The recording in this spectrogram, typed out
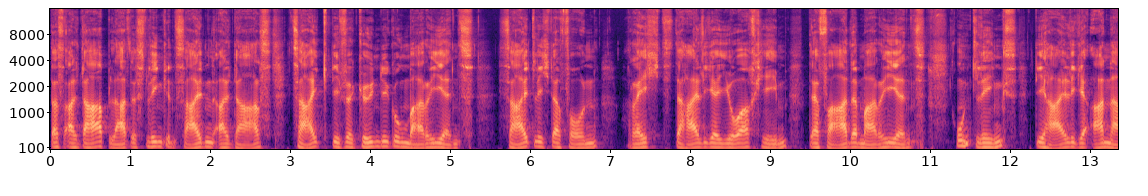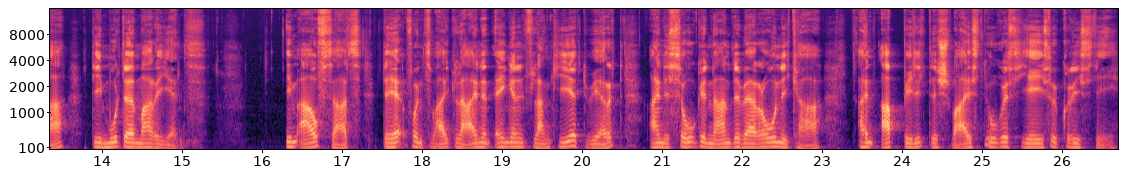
Das Altarblatt des linken Seitenaltars zeigt die Verkündigung Mariens, seitlich davon rechts der heilige Joachim, der Vater Mariens, und links die heilige Anna, die Mutter Mariens. Im Aufsatz, der von zwei kleinen Engeln flankiert wird, eine sogenannte Veronika, ein Abbild des Schweißtuches Jesu Christi.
